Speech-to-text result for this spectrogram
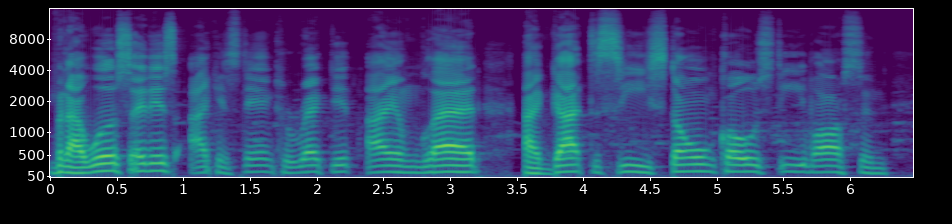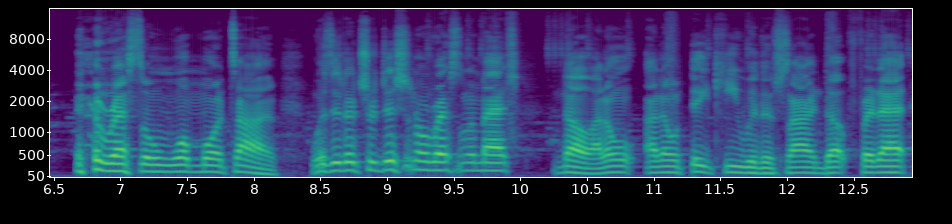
But I will say this: I can stand corrected. I am glad I got to see Stone Cold Steve Austin wrestle one more time. Was it a traditional wrestling match? No, I don't. I don't think he would have signed up for that.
